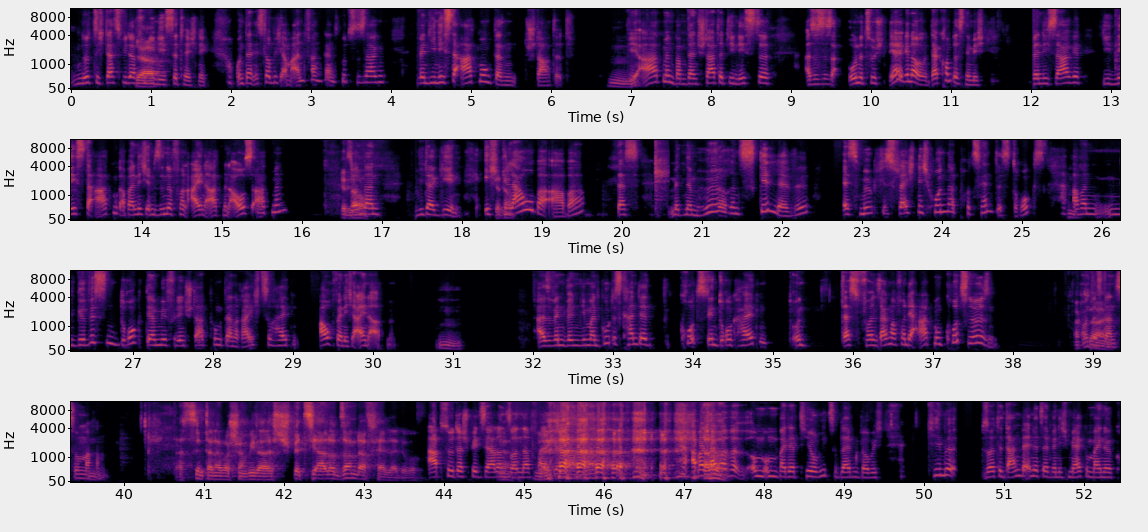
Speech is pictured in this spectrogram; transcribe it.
nutze ich das wieder für ja. die nächste Technik. Und dann ist, glaube ich, am Anfang ganz gut zu sagen, wenn die nächste Atmung dann startet. Mhm. Wir atmen, dann startet die nächste, also es ist ohne Zwischen, ja genau, da kommt es nämlich. Wenn ich sage, die nächste Atmung, aber nicht im Sinne von einatmen, ausatmen, genau. sondern wieder gehen. Ich genau. glaube aber, dass mit einem höheren Skill-Level es möglich ist, vielleicht nicht 100% des Drucks, hm. aber einen gewissen Druck, der mir für den Startpunkt dann reicht zu halten, auch wenn ich einatme. Hm. Also wenn, wenn jemand gut ist, kann der kurz den Druck halten und das von, sagen wir, von der Atmung kurz lösen Ach, und das dann zu machen. Hm. Das sind dann aber schon wieder Spezial- und Sonderfälle, du. Absoluter Spezial- und ja. Sonderfall, genau. Ja. Aber sagen wir, um, um bei der Theorie zu bleiben, glaube ich, Kieme sollte dann beendet sein, wenn ich merke, meine,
